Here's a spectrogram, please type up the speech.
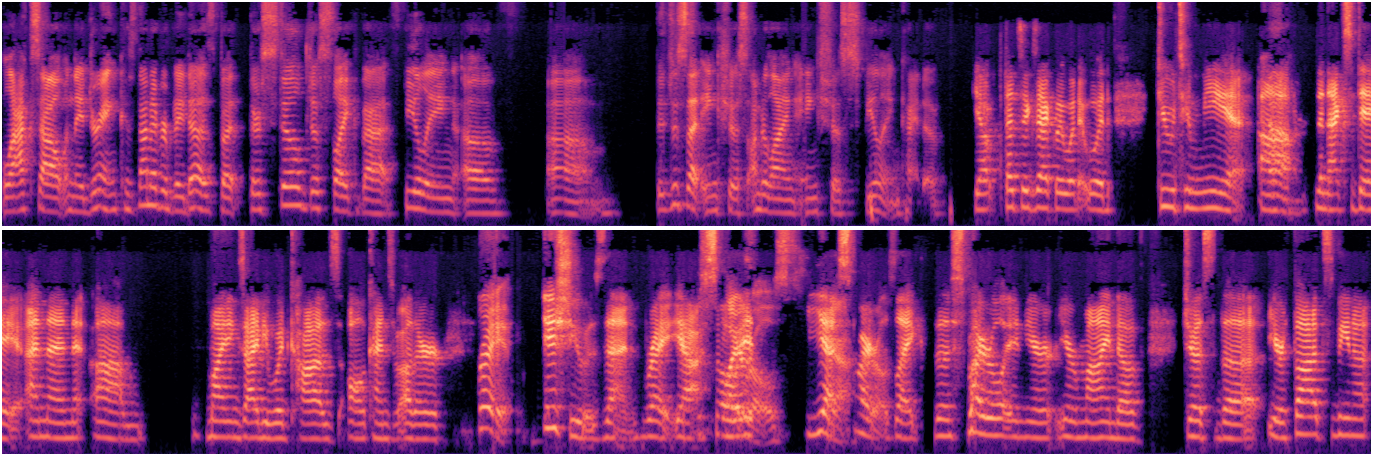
blacks out when they drink, because not everybody does, but there's still just like that feeling of, um, it's just that anxious, underlying anxious feeling, kind of. Yep, that's exactly what it would do to me um, yeah. the next day, and then um, my anxiety would cause all kinds of other right issues. Then, right? Yeah, so spirals. It, yes, yeah. spirals, like the spiral in your your mind of just the your thoughts being a,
